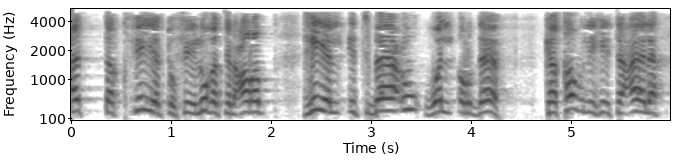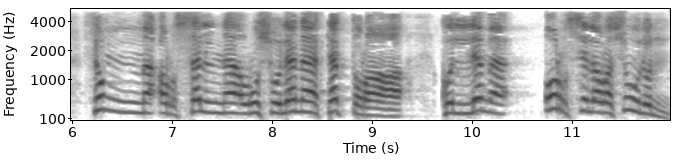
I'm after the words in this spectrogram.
التقفية في لغة العرب هي الإتباع والإرداف كقوله تعالى ثم أرسلنا رسلنا تترى كلما أرسل رسول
